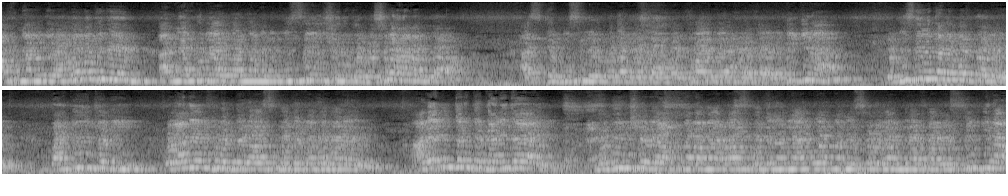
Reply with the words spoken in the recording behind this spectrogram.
আপনি আমাকে অনুমতি দিন, আমি এখনই আল্লাহর নামের আজকে মিছিলের কথা বললে আমরা ভয় পেয়ে আমরা যাই না। ঠিক না যে মিছিল কেন করতে হবে বাকি যদি কোরআনের বিরুদ্ধে রাজপথের কথা বলে, আলেমদেরকে গালি দেয় নবী হিসেবে আপনার আমার রাজপথে নামে আল্লাহর নামে স্লোগান দেওয়া ফরজ ঠিক কিনা?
